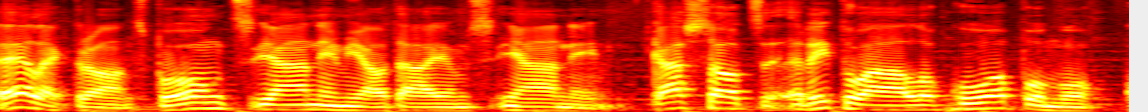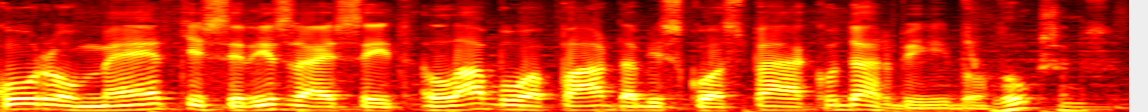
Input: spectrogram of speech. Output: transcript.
Elektrons. Punkts Jānim jautājums Jānim. Kas sauc rituālu kopumu, kuru mērķis ir izraisīt labo pārdabisko spēku darbību? Lūkšanas.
